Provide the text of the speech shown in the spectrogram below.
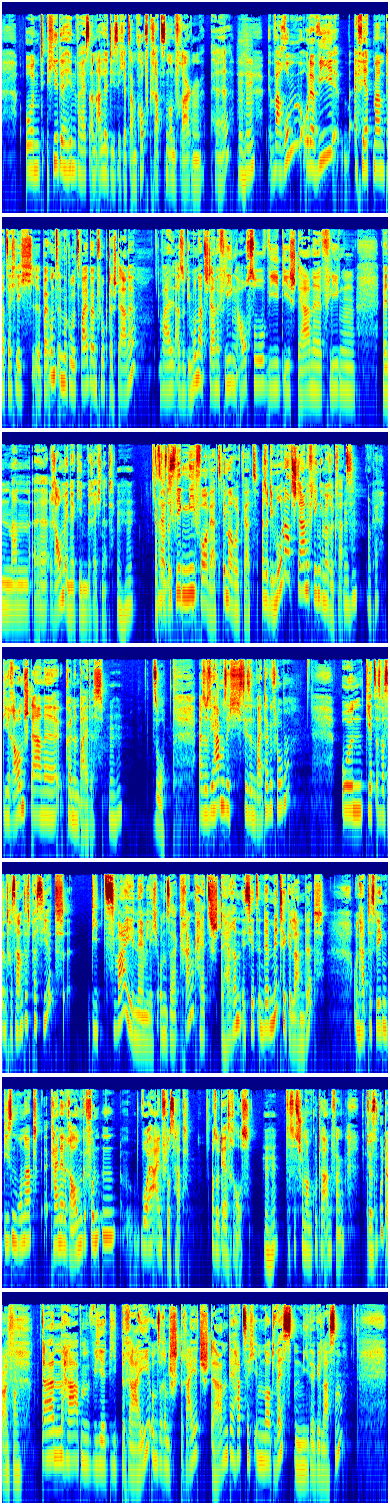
Und hier der Hinweis an alle, die sich jetzt am Kopf kratzen und fragen, hä? Mhm. Warum oder wie erfährt man tatsächlich äh, bei uns in Modul 2 beim Flug der Sterne? Weil also die Monatssterne fliegen auch so, wie die Sterne fliegen, wenn man äh, Raumenergien berechnet. Mhm. Das also heißt, das, die fliegen nie vorwärts, immer rückwärts. Also die Monatssterne fliegen immer rückwärts. Mhm, okay. Die Raumsterne können beides. Mhm. So. Also sie haben sich, sie sind weitergeflogen. Und jetzt ist was Interessantes passiert. Die zwei, nämlich unser Krankheitsstern, ist jetzt in der Mitte gelandet und hat deswegen diesen Monat keinen Raum gefunden, wo er Einfluss hat. Also der ist raus. Mhm. Das ist schon mal ein guter Anfang. Das ist ein guter Anfang. Dann haben wir die drei, unseren Streitstern, der hat sich im Nordwesten niedergelassen.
